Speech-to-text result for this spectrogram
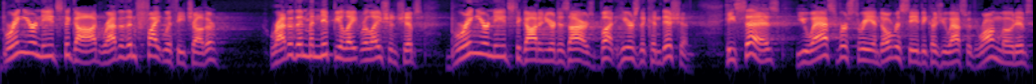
bring your needs to God rather than fight with each other, rather than manipulate relationships. Bring your needs to God and your desires. But here's the condition he says, You ask, verse 3, and don't receive because you ask with wrong motives,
